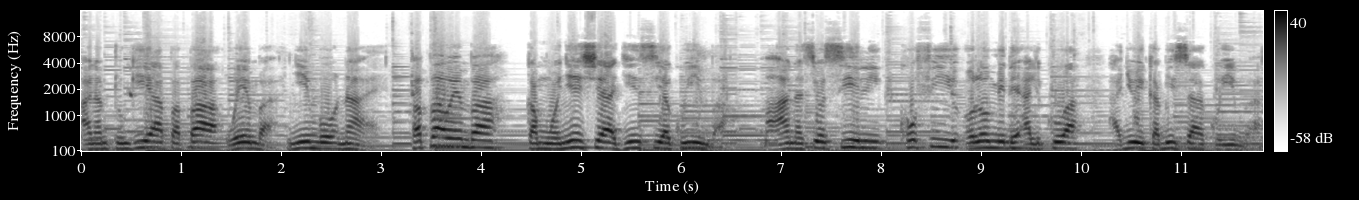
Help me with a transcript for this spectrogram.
anamtungia Papa Wemba nyimbo, naye Papa Wemba kamwonyesha jinsi ya kuimba, maana sio siri, Koffi Olomide alikuwa hajui kabisa kuimba.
